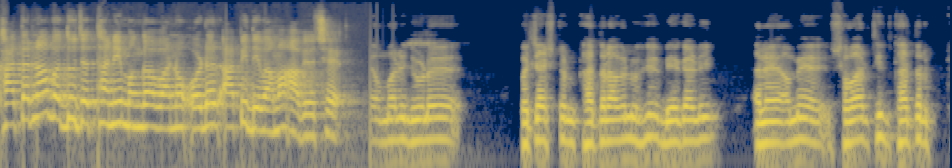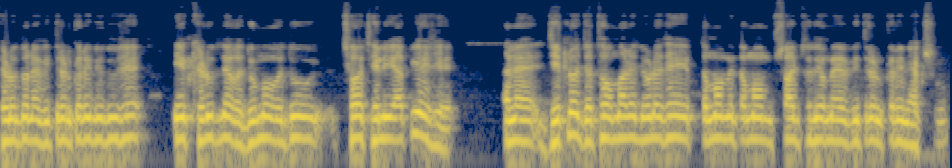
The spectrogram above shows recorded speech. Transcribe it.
ખાતરના વધુ જથ્થાને મંગાવવાનો ઓર્ડર આપી દેવામાં આવ્યો છે. અમારી જોડે પચાસ ટન ખાતર આવેલું છે, બે ગાડી. અને અમે સવારથી જ ખાતર ખેડૂતોને વિતરણ કરી દીધું છે. એ ખેડૂતને વધુમાં વધુ છ થેલી આપીએ છીએ. અને જેટલો જથ્થો અમારી જોડે છે, એ તમામે તમામ સાંજ સુધી અમે વિતરણ કરી નાખશું.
